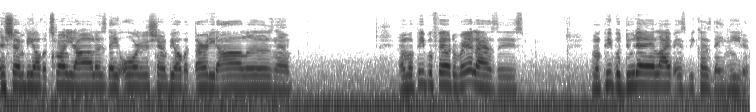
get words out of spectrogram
it shouldn't be over $20. They orders shouldn't be over $30 and and what people fail to realize is when people do that in life, it's because they need it.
